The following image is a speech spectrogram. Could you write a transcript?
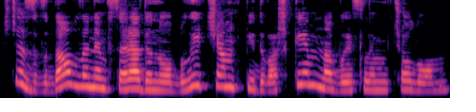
ще з вдавленим всередину обличчям під важким навислим чолом.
